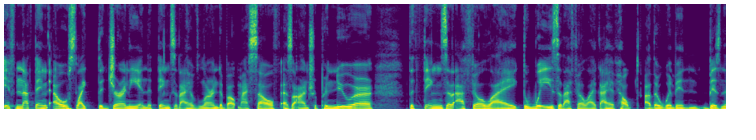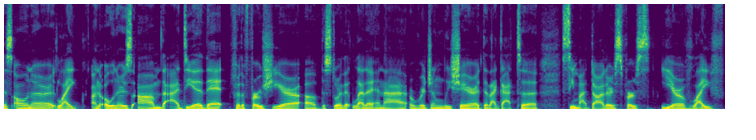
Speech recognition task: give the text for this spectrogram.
if nothing else, like the journey and the things that I have learned about myself as an entrepreneur, the things that I feel like, the ways that I feel like I have helped other women business owner, like owners, um, the idea that for the first year of the store that Letta and I originally shared, that I got to see my daughter's first year of life,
